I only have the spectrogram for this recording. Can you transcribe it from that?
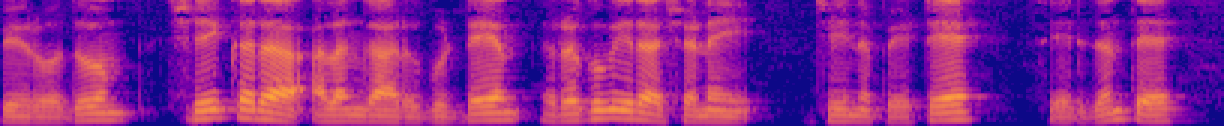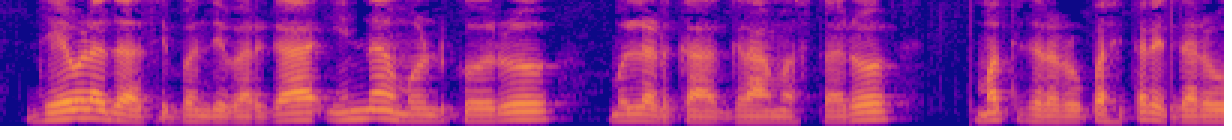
ಪೇರೋದು, ಶೇಖರ ಅಲಂಗಾರು ಗುಡ್ಡೆ, ರಘುವೀರ ಶೆಣೈ ಜೈನಪೇಟೆ ಸೇರಿದಂತೆ ದೇವಳದ ಸಿಬ್ಬಂದಿ ವರ್ಗ ಇನ್ನ ಮುಂಡ್ಕೂರು ಮುಲ್ಲಡ್ಕ ಗ್ರಾಮಸ್ಥರು ಮತ್ತಿತರರು ಉಪಸ್ಥಿತರಿದ್ದರು.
